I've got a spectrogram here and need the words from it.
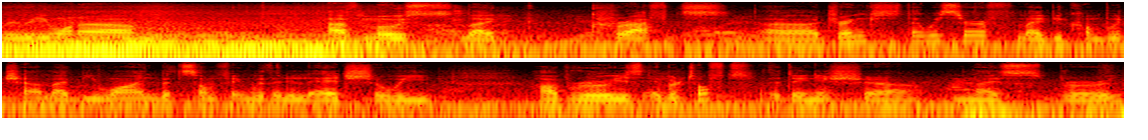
we really want to um, have most like craft uh, drinks that we serve. Maybe kombucha, maybe wine, but something with a little edge. So we our brewery is Ebeltoft, a Danish uh, nice brewery.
